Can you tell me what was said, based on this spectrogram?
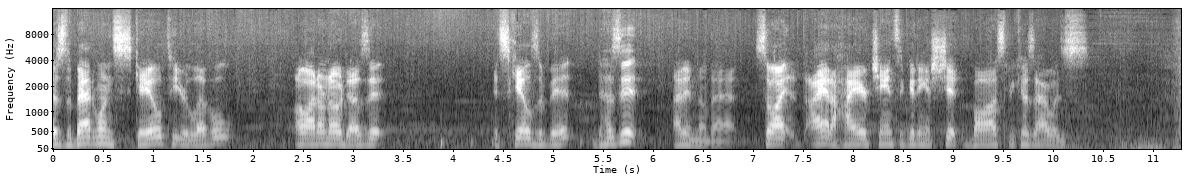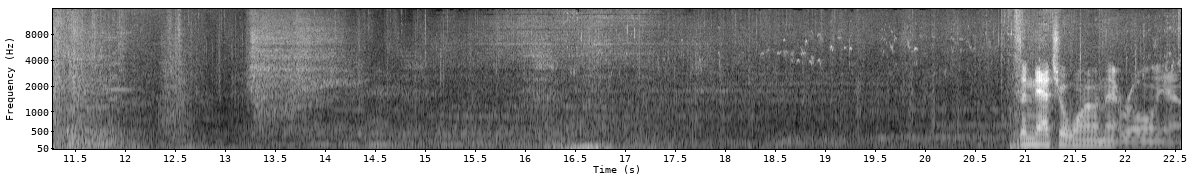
Does the bad one scale to your level? Oh, I don't know, does it? It scales a bit. Does it? I didn't know that. So I I had a higher chance of getting a shit boss because I was It's a natural one on that roll, yeah.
